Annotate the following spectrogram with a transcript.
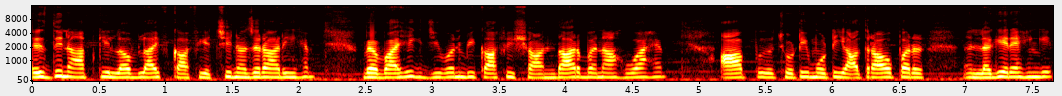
इस दिन आपकी लव लाइफ काफ़ी अच्छी नज़र आ रही है। वैवाहिक जीवन भी काफ़ी शानदार बना हुआ है। आप छोटी मोटी यात्राओं पर लगे रहेंगे।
